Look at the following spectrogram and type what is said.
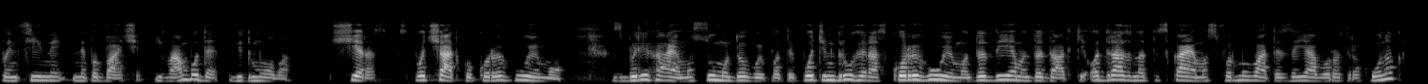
пенсійний не побачить, і вам буде відмова. Ще раз, спочатку коригуємо, зберігаємо суму до виплати, потім другий раз коригуємо, додаємо додатки, одразу натискаємо сформувати заяву розрахунок,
